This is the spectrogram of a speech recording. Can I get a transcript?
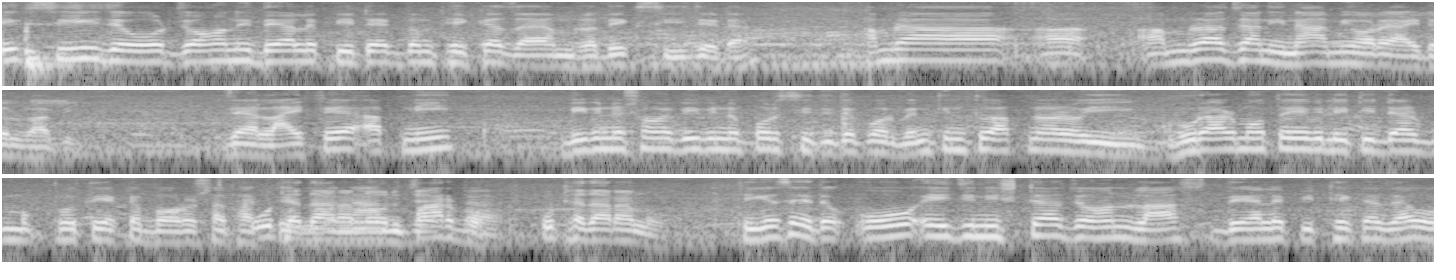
দেখছি যে ওর যখনই দেয়ালে পিঠে একদম ঠেকে যায় আমরা দেখছি যেটা। আমরা আমরা জানি না আমি ওরে আইডল ভাবি। যে লাইফে আপনি বিভিন্ন সময় বিভিন্ন পরিস্থিতিতে পড়বেন কিন্তু আপনার ওই ঘোরার মতো এবিলিটিটার প্রতি একটা ভরসা থাকতে উঠে দাঁড়ানোর পারব। উঠে দাঁড়ানো। ঠিক আছে? তো ও এই জিনিসটা যখন লাস্ট দেয়ালে পিঠ যায় ও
